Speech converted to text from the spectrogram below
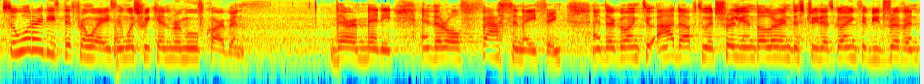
So what are these different ways in which we can remove carbon? There are many, and they're all fascinating. And they're going to add up to a trillion dollar industry that's going to be driven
